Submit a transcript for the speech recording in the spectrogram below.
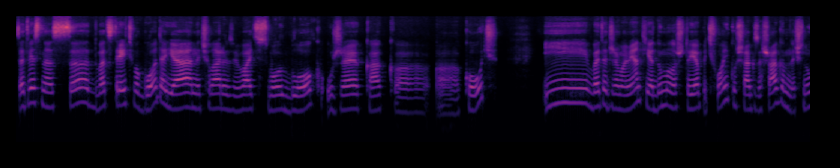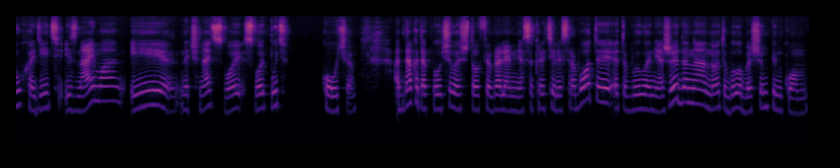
Соответственно, с 23 года я начала развивать свой блог уже как э, э, коуч. И в этот же момент я думала, что я потихоньку, шаг за шагом, начну уходить из найма и начинать свой, свой путь коуча. Однако так получилось, что в феврале меня сократили с работы, это было неожиданно, но это было большим пинком.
